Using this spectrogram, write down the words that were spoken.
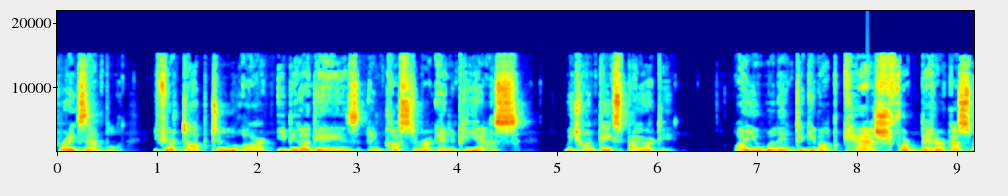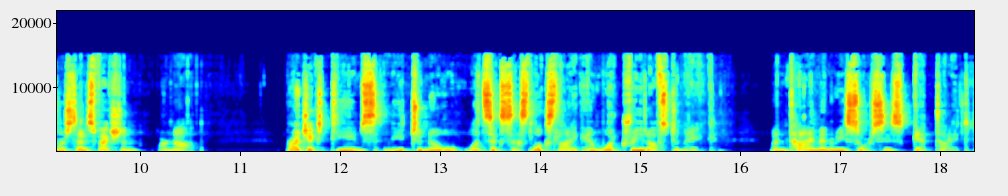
For example, if your top two are EBITDA gains and customer NPS, which one takes priority? Are you willing to give up cash for better customer satisfaction or not? Project teams need to know what success looks like and what trade offs to make when time and resources get tight.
